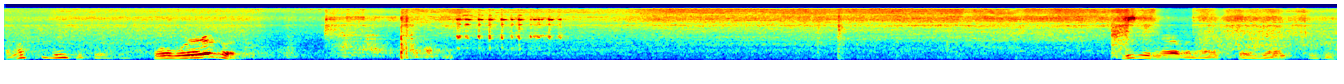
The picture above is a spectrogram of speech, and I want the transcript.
I love the razor. Well, where is it? You didn't have an actual wrench, did you?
